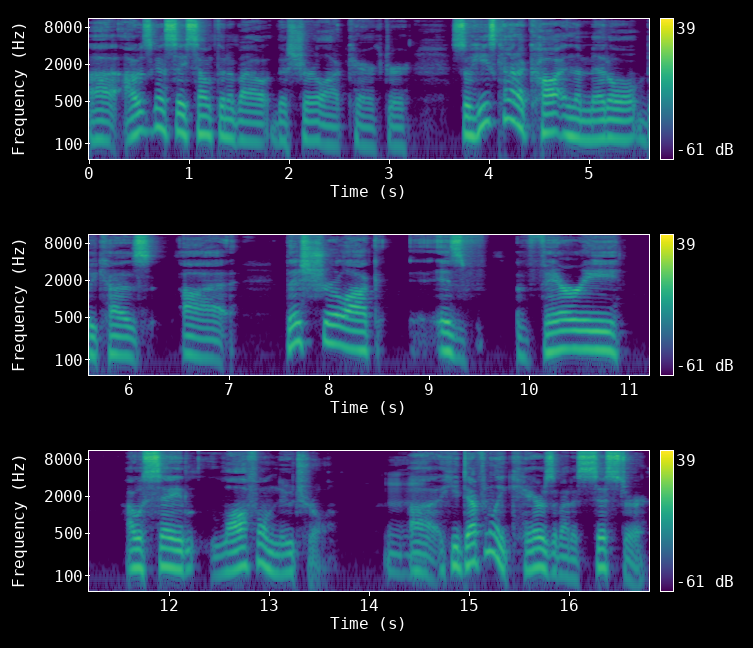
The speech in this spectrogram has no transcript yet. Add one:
Uh, I was gonna say something about the Sherlock character. So he's kind of caught in the middle because uh, this Sherlock is very, I would say, lawful neutral. Mhm. Uh, he definitely cares about his sister,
